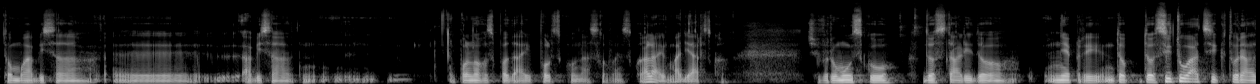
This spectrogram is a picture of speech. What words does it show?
tomu, aby sa, e, aby sa polnohospodári Polsku na Slovensku, ale aj Maďarsko či v Rumúnsku dostali do, nepri, do, do situácií, ktorá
